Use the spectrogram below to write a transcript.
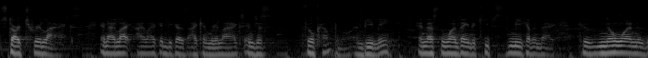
start to relax. And I like I like it because I can relax and just feel comfortable and be me. And that's the one thing that keeps me coming back because no one is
